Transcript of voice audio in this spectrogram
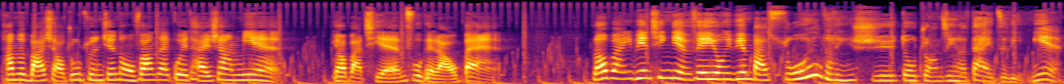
他们把小猪存钱筒放在柜台上面，要把钱付给老板。老板一边清点费用，一边把所有的零食都装进了袋子里面。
